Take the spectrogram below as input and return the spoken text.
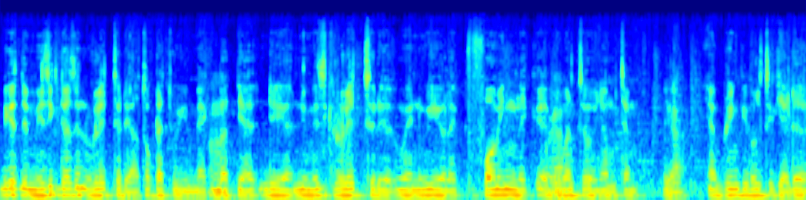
Because the music doesn't relate to the artwork that we make, but yeah, the the music relate to the when we are like performing like everyone to yang macam Yeah. yeah bring people together.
